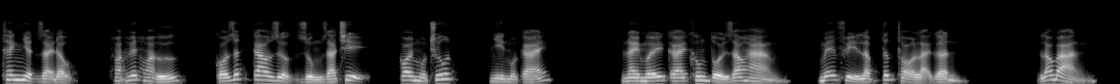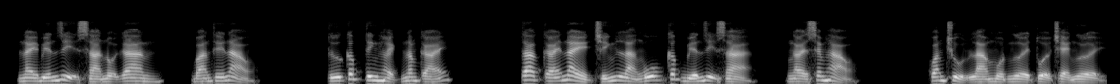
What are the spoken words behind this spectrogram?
thanh nhiệt giải độc, hoạt huyết hoa ứ, có rất cao dược dùng giá trị, coi một chút, nhìn một cái. Này mấy cái không tồi giao hàng, mễ phỉ lập tức thò lại gần. Lão bản, này biến dị xà nội gan, bán thế nào? Tứ cấp tinh hoạch 5 cái. Ta cái này chính là ngũ cấp biến dị xà, ngài xem hảo. Quan chủ là một người tuổi trẻ người,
